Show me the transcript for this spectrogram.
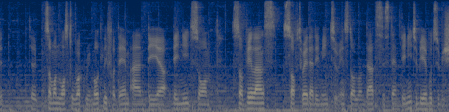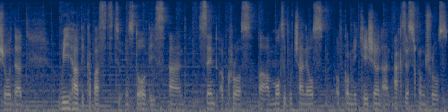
uh, someone wants to work remotely for them and they uh, they need some surveillance software that they need to install on that system. They need to be able to be sure that we have the capacity to install this and send across uh, multiple channels of communication and access controls.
